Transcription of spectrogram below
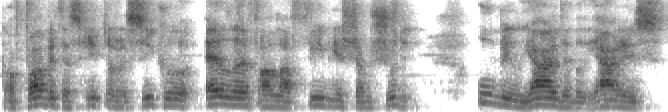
Conforme está escrito no versículo, Elef alafim yeshamshuni, um milhar de milhares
